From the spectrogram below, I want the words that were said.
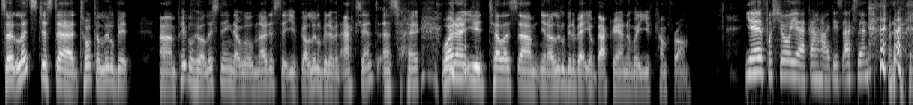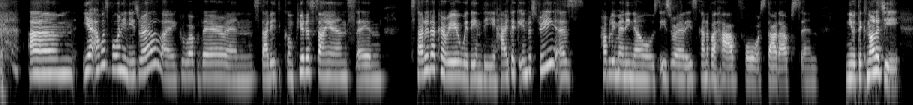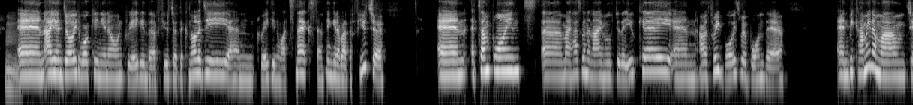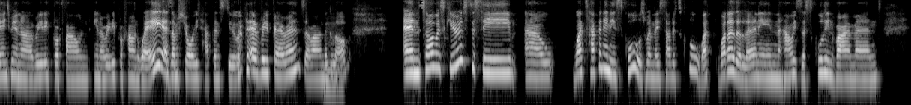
So let's just uh, talk a little bit. Um, people who are listening that will notice that you've got a little bit of an accent. Uh, so why don't you tell us, um, you know, a little bit about your background and where you've come from? Yeah, for sure. Yeah, I can't hide this accent. um, yeah, I was born in Israel. I grew up there and studied computer science and started a career within the high tech industry. As probably many knows, Israel is kind of a hub for startups and new technology. Hmm. And I enjoyed working, you know, on creating the future technology and creating what's next and thinking about the future. And at some point, uh, my husband and I moved to the UK, and our three boys were born there. And becoming a mom changed me in a really profound, in a really profound way, as I'm sure it happens to every parent around the mm. globe. And so I was curious to see uh, what's happening in schools when they started school. What what are they learning? How is the school environment?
